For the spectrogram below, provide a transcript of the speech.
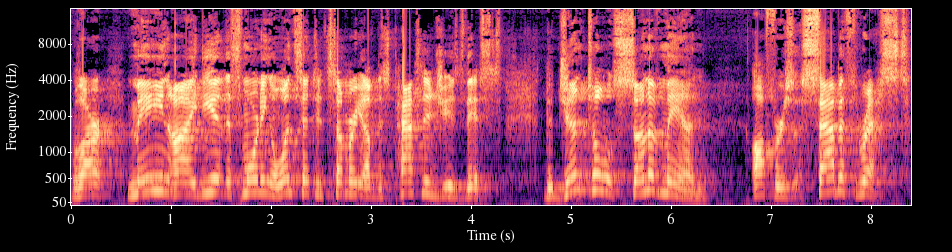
Well, our main idea this morning, a one sentence summary of this passage is this The gentle Son of Man offers Sabbath rest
